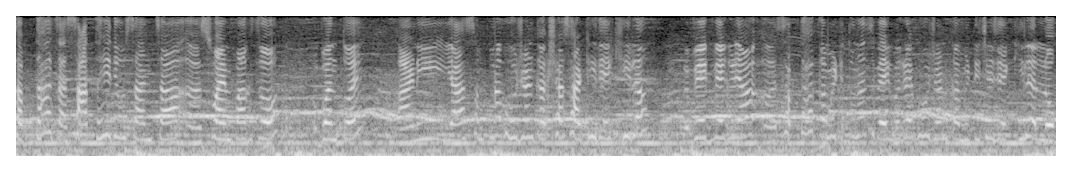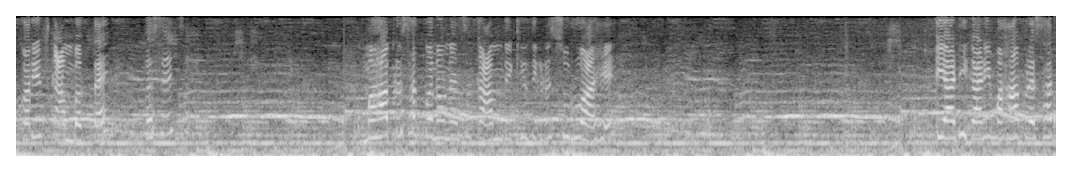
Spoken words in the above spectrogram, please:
सप्ताहाचा सातही दिवसांचा स्वयंपाक जो बनतोय आणि या संपूर्ण भोजन कक्षासाठी देखील वेगवेगळ्या सप्ताह कमिटीतूनच वेगवेगळ्या भोजन कमिटीचे देखील लोक तेच काम बघताय तसेच महाप्रसाद बनवण्याचं काम देखील तिकडे सुरू आहे. या ठिकाणी महाप्रसाद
